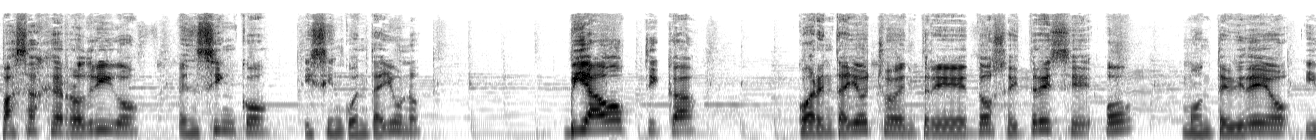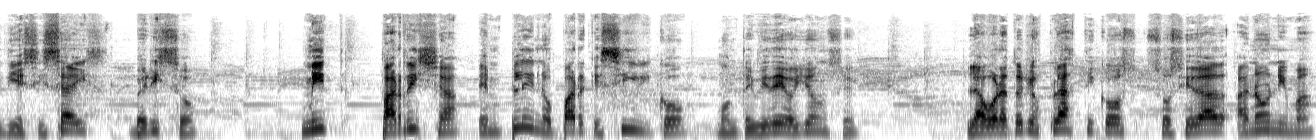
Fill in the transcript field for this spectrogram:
pasaje Rodrigo, en 5 y 51. Vía óptica 48 entre 12 y 13 o Montevideo y 16 Berizo. MIT Parrilla en pleno Parque Cívico Montevideo y 11. Laboratorios Plásticos Sociedad Anónima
